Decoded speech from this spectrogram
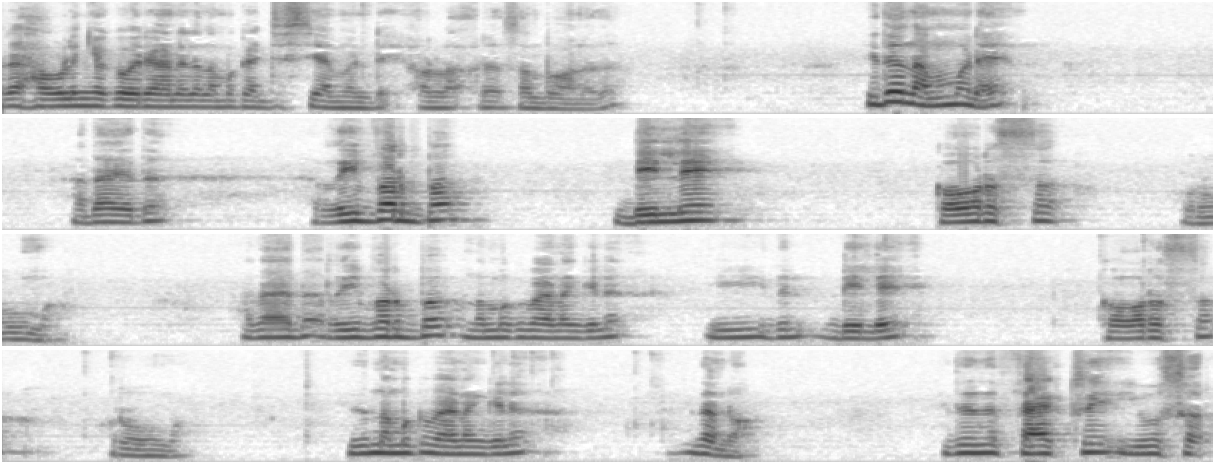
ഒരു ഹൗളിംഗ് ഒക്കെ വരികയാണെങ്കിൽ നമുക്ക് അഡ്ജസ്റ്റ് ചെയ്യാൻ വേണ്ടി ഉള്ള ഒരു സംഭവമാണിത്. ഇത് നമ്മുടെ അതായത് റിവർബ് ഡിലേ കോറസ് റൂം അതായത് റിവർബ് നമുക്ക് വേണമെങ്കിൽ ഈ ഇതിൽ ഡിലേ കോറസ് റൂം ഇത് നമുക്ക് വേണമെങ്കിൽ ഇതുണ്ടോ? ഇത് ഫാക്ടറി യൂസർ.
